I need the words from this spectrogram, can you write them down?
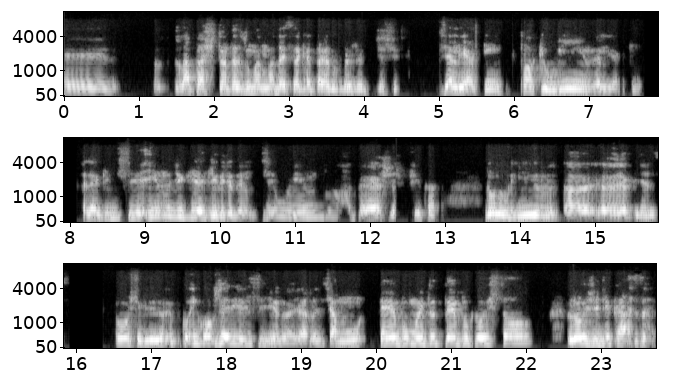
É, lá para as tantas, uma, uma das secretárias do prefeito disse: Zé Liaquim, toque o hino, Zé Liaquim. Olha que hino de quê, querida? Ele o hino do Nordeste, fica dolorido e tal. Poxa, querida, e qual seria esse hino? Ela disse, há tempo, muito tempo que eu estou longe de casa.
